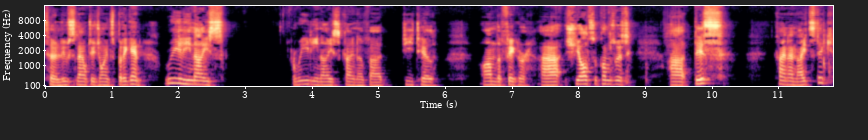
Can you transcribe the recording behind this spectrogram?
to loosen out the joints. But again, really nice, really nice kind of uh, detail on the figure. Uh, she also comes with uh, this kind of nightstick.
